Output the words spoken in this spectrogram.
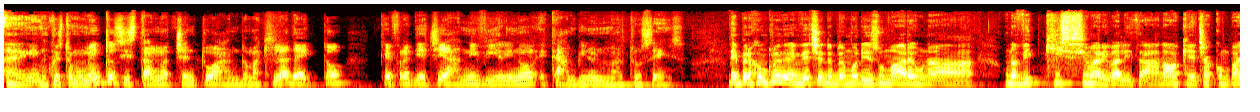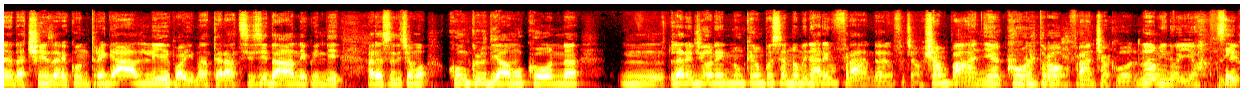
eh, in questo momento si stanno accentuando, ma chi l'ha detto che fra dieci anni virino e cambino in un altro senso. E per concludere invece dobbiamo risumare una, una vecchissima rivalità no? che ci accompagna da Cesare contro i Galli, poi Materazzi Zidane, quindi adesso diciamo concludiamo con mh, mm, la regione non, che non possiamo nominare in Francia, facciamo Champagne contro Franciacorta, nomino io. Sì,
